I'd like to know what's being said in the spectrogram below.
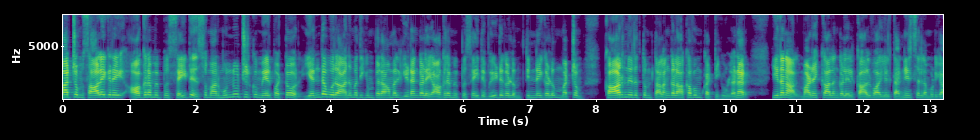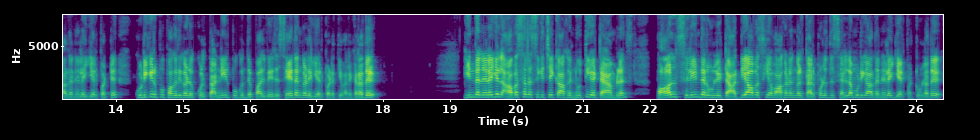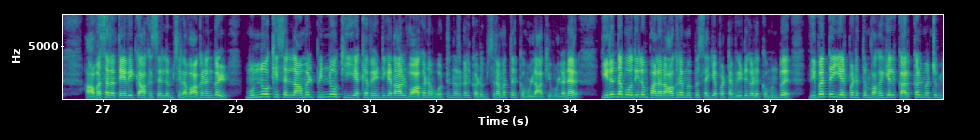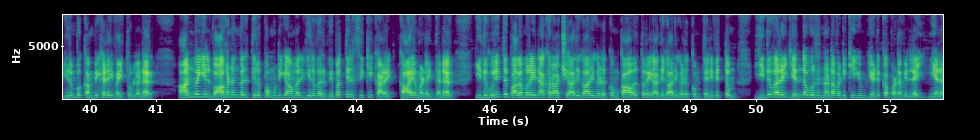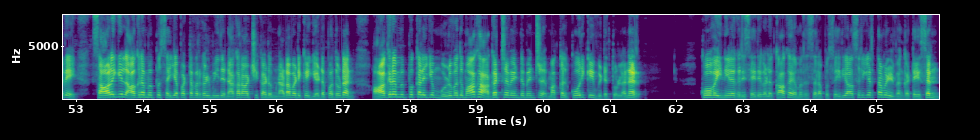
மற்றும் சாலைகளை ஆக்கிரமிப்பு செய்து சுமார் முன்னூற்றிற்கும் மேற்பட்டோர் எந்த ஒரு அனுமதியும் பெறாமல் இடங்களை ஆக்கிரமிப்பு செய்து வீடுகளும் திண்ணைகளும் மற்றும் கார் நிறுத்தும் தளங்களாகவும் கட்டியுள்ளனர். இதனால் மழைக்காலங்களில் கால்வாயில் தண்ணீர் செல்ல முடியாத நிலை ஏற்பட்டு குடியிருப்பு பகுதிகளுக்குள் தண்ணீர் புகுந்து பல்வேறு சேதங்களை ஏற்படுத்தி வருகிறது. இந்த நிலையில் அவசர சிகிச்சைக்காக நூற்றி எட்டு ஆம்புலன்ஸ் பால் சிலிண்டர் உள்ளிட்ட அத்தியாவசிய வாகனங்கள் தற்பொழுது செல்ல முடியாத நிலை ஏற்பட்டுள்ளது. அவசர தேவைக்காக செல்லும் சில வாகனங்கள் முன்னோக்கி செல்லாமல் பின்னோக்கி இயக்க வேண்டியதால் வாகன ஓட்டுநர்கள் கடும் சிரமத்திற்கு உள்ளாகியுள்ளனர். இருந்தபோதிலும் பலர் ஆக்கிரமிப்பு செய்யப்பட்ட வீடுகளுக்கு முன்பு விபத்தை ஏற்படுத்தும் வகையில் கற்கள் மற்றும் இரும்பு கம்பிகளை வைத்துள்ளனர். அண்மையில் வாகனங்கள் திருப்ப முடியாமல் இருவர் விபத்தில் சிக்கி காயமடைந்தனர். இதுகுறித்து பலமுறை நகராட்சி அதிகாரிகளுக்கும் காவல்துறை அதிகாரிகளுக்கும் தெரிவித்தும் இதுவரை எந்த ஒரு நடவடிக்கையும் எடுக்கப்படவில்லை. எனவே சாலையில் ஆக்கிரமிப்பு செய்யப்பட்டவர்கள் மீது நகராட்சி கடும் நடவடிக்கை எடுப்பதுடன் ஆக்கிரமிப்புகளையும் முழுவதுமாக அகற்ற வேண்டும் என்று மக்கள் கோரிக்கை விடுத்துள்ளனர். கோவை நீலகிரி செய்திகளுக்காக எமது சிறப்பு செய்தியாசிரியர் தமிழ் வெங்கடேசன்.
